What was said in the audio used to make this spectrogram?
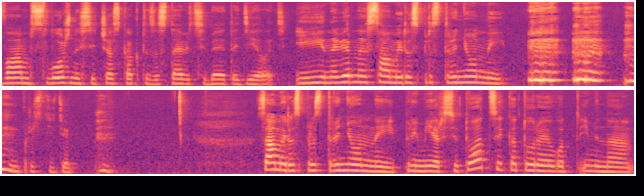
вам сложно сейчас как-то заставить себя это делать. И, наверное, самый распространенный, простите, самый распространенный пример ситуации, которая вот именно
